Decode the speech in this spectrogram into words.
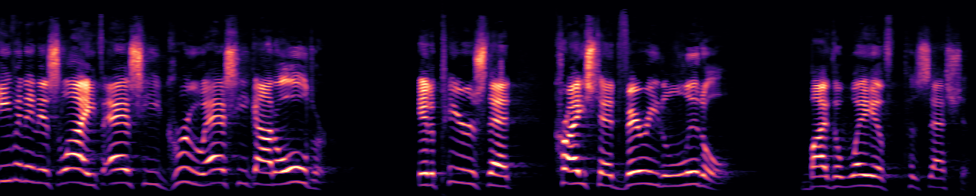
even in his life, as he grew, as he got older, it appears that Christ had very little by the way of possessions.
